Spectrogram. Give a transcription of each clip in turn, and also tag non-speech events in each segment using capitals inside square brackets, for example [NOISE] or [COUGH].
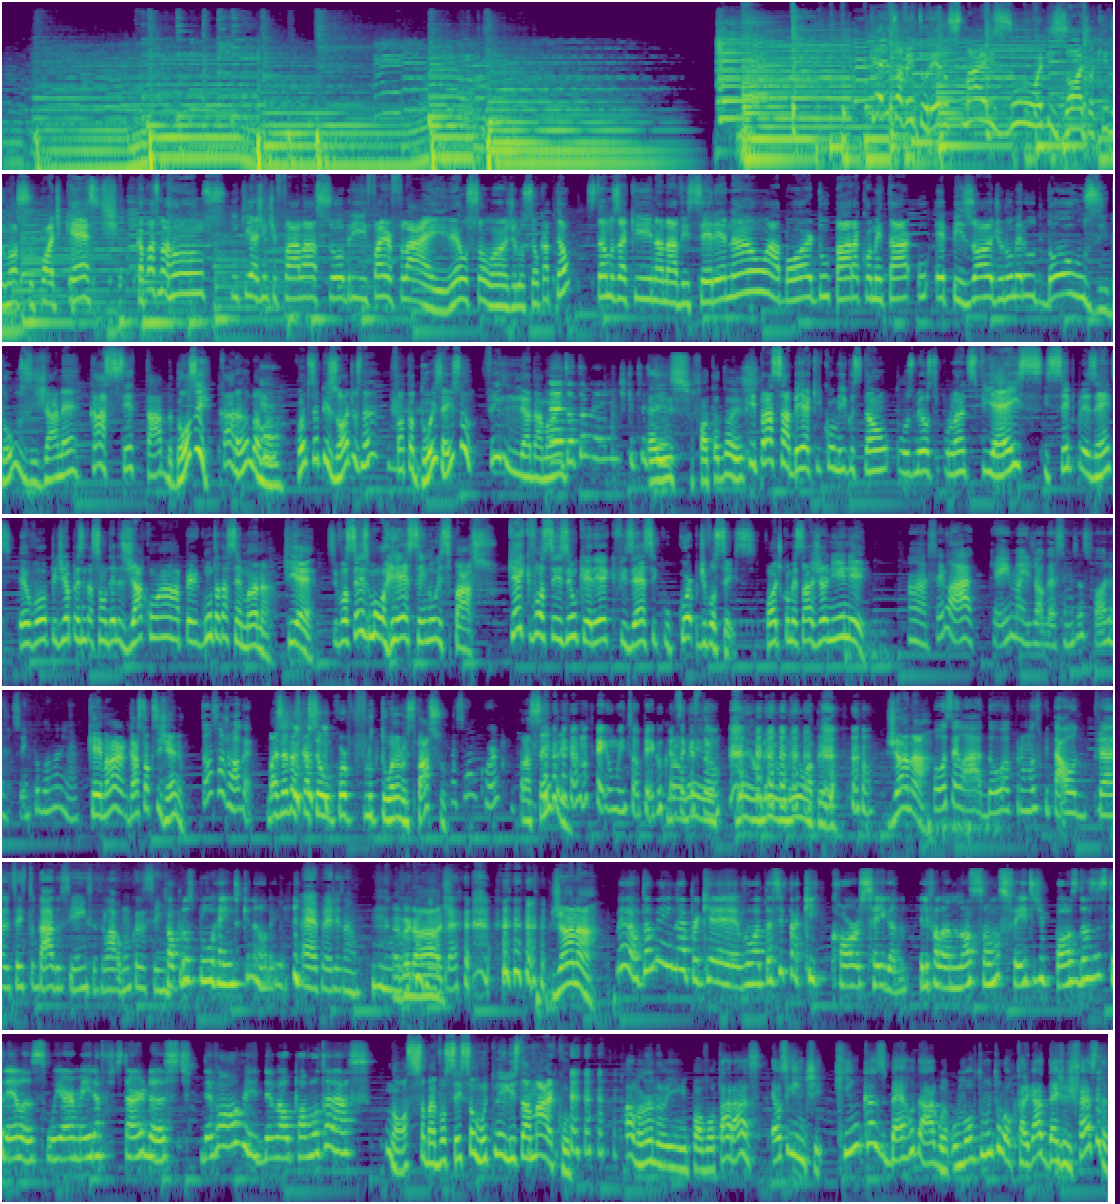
Aventureiros, mais um episódio aqui do nosso podcast Capaz Marrons, em que a gente fala sobre Firefly. Eu sou o Ângelo, seu capitão. Estamos aqui na nave Serenão a bordo para comentar o episódio número 12. 12 já, né? Cacetada. 12? Caramba, mano. Quantos episódios, né? Falta dois, é isso? Filha da mãe. É, exatamente, que tristeza. É isso, falta dois. E pra saber, aqui comigo estão os meus tripulantes fiéis e sempre presentes. Eu vou pedir a apresentação deles já com a pergunta da semana, que é: se vocês morressem no espaço, que, que vocês iam querer que fizesse com o corpo de vocês? Pode começar, Janine. Ah, sei lá, queima e joga cinzas fora, sem problema nenhum. Queimar gasta oxigênio. Então só joga. Mas aí vai ficar seu [LAUGHS] corpo flutuando no espaço? É só um corpo. Pra sempre? [LAUGHS] Eu não tenho muito apego com Não, essa nem questão. Eu, nem eu, nem eu, nenhum apego. [LAUGHS] Jana, Ou, sei lá, doa pra um hospital pra ser estudado ciência, sei lá, alguma coisa assim. Só pros Blue Hands que não, daí. É, pra eles não. Não, É verdade. não pra- Jana, Meu, também, né? Porque vou até citar aqui Carl Sagan. Ele falando: Nós somos feitos de pós das estrelas. We are made of stardust. Devolve, devolve ao pó voltarás. nossa, mas vocês são muito nihilistas, Marco. [LAUGHS] Falando em pó voltarás, é o seguinte: Quincas berro d'água. Um morto muito louco, tá ligado? 10 dias de festa?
